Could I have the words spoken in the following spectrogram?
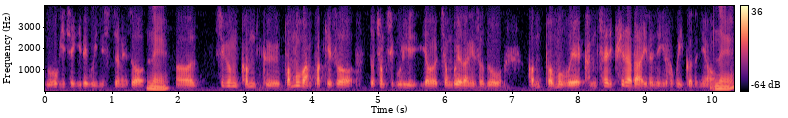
의혹이 제기되고 있는 시점에서 네. 어, 지금 검, 그 법무부 안팎에서 또 정치구리 정부 여당에서도 검, 법무부의 감찰이 필요하다 이런 얘기를 하고 있거든요. 네.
